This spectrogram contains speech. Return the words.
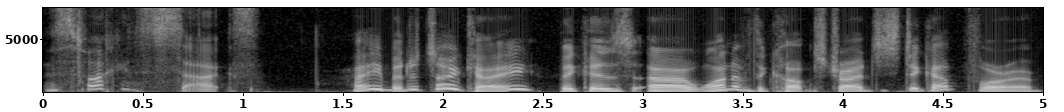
This fucking sucks. Hey, but it's okay because uh, one of the cops tried to stick up for her.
